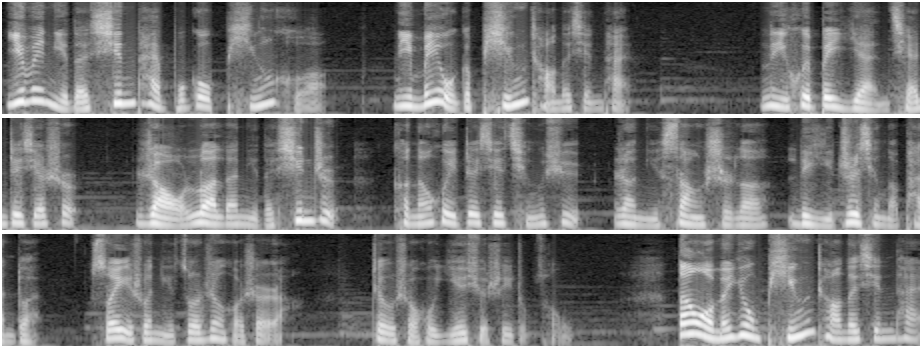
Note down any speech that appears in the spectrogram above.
因为你的心态不够平和，你没有个平常的心态，你会被眼前这些事儿扰乱了你的心智，可能会这些情绪让你丧失了理智性的判断。所以说，你做任何事儿啊。这个时候也许是一种错误。当我们用平常的心态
